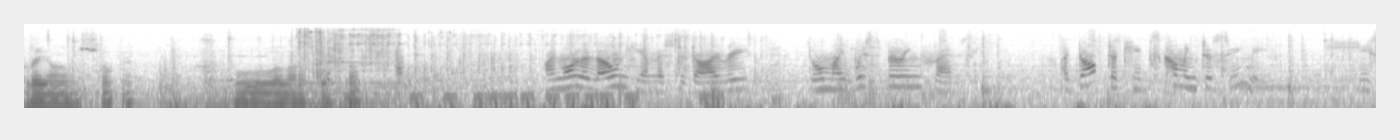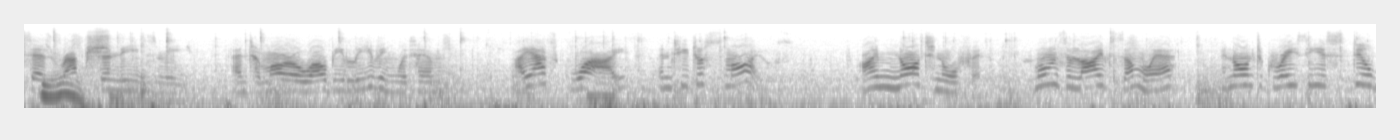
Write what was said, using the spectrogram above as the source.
Crayons, okay. Ooh, a lot of cool stuff. I'm all alone here, Mr. Diary. You're my whispering friend. A doctor keeps coming to see me. He says Yes. Rapture needs me, and tomorrow I'll be leaving with him. I ask why, and he just smiles. I'm not an orphan. Mum's alive somewhere, and Aunt Gracie is still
